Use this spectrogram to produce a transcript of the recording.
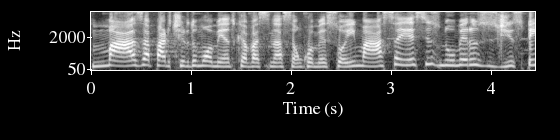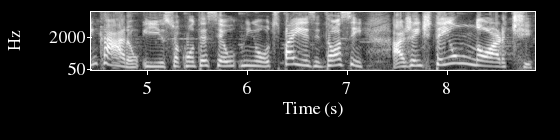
Mas a partir do momento que a vacinação começou em massa, esses números despencaram. E isso aconteceu em outros países. Então, assim, a gente tem um norte,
